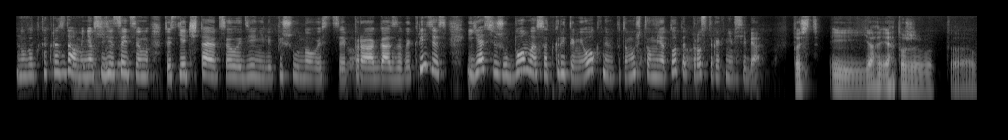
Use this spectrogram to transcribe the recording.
Ну вот как раз да, у меня в связи с этим, то есть я читаю целый день или пишу новости про газовый кризис, и я сижу дома с открытыми окнами, потому что у меня топят просто как не в себя. То есть и я, я тоже вот э,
